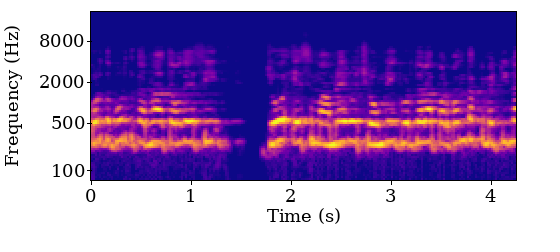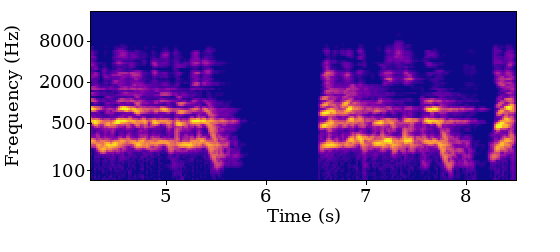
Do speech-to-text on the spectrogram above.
ਖੁਰਦ-ਬੁਰਦ ਕਰਨਾ ਚਾਹੁੰਦੇ ਸੀ, ਜੋ ਇਸ ਮਾਮਲੇ ਨੂੰ ਸ਼੍ਰੋਮਣੀ ਗੁਰਦੁਆਰਾ ਪ੍ਰਬੰਧਕ ਕਮੇਟੀ ਨਾਲ ਜੁੜਿਆ ਰਹਿਣ ਦੇਣਾ ਚਾਹੁੰਦੇ ਨੇ। ਪਰ ਅੱਜ ਪੂਰੀ ਸਿੱਖ ਕੌਮ ਜਿਹੜਾ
